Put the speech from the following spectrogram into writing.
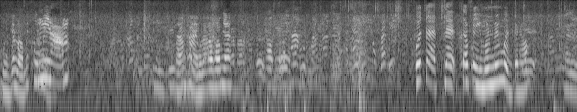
เหมือนกันเหรอ ไม่เคยมีเห็นน้น้ำหายหมดแล้ว เอาพร้อมยังโอเคำเฮ้ยแต่แต่แต่สีมันไม่เหมือนกันเนาะเออ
